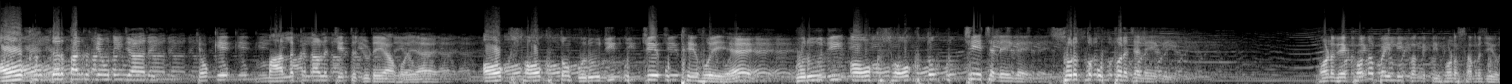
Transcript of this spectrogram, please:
ਔਖ ਅੰਦਰ ਤੱਕ ਕਿਉਂ ਨਹੀਂ ਜਾ ਰਹੀ? ਕਿਉਂਕਿ ਮਾਲਕ ਨਾਲ ਚਿੱਤ ਜੁੜਿਆ ਹੋਇਆ ਹੈ ਔਖ ਸੌਖ ਤੋਂ ਗੁਰੂ ਜੀ ਉੱਚੇ ਉੱਠੇ ਹੋਏ ਹੈ ਗੁਰੂ ਜੀ ਔਖ ਸੌਖ ਤੋਂ ਉੱਚੇ ਚਲੇ ਗਏ, ਸੁਰਤ ਉੱਪਰ ਚਲੇ ਗਏ। ਹੁਣ ਵੇਖੋ ਨਾ ਪਹਿਲੀ ਪੰਕਤੀ, ਹੁਣ ਸਮਝਿਓ।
